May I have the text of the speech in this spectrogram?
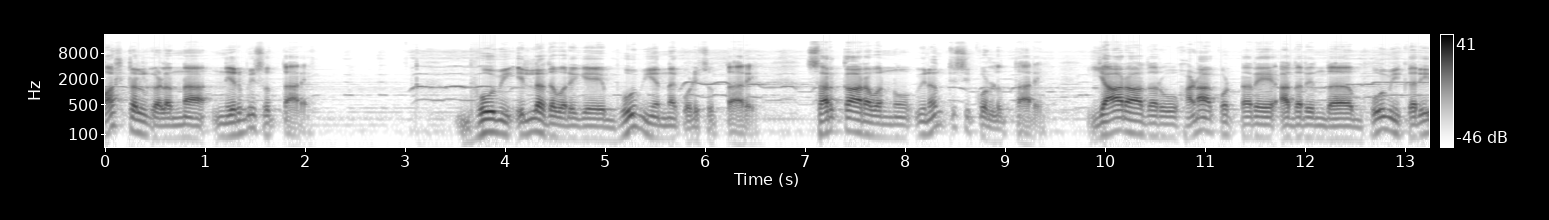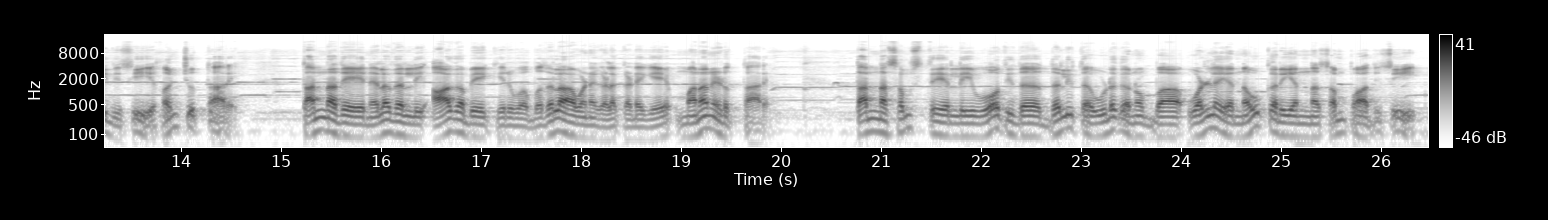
ಹಾಸ್ಟೆಲ್ಗಳನ್ನು ನಿರ್ಮಿಸುತ್ತಾರೆ. ಭೂಮಿ ಇಲ್ಲದವರಿಗೆ ಭೂಮಿಯನ್ನು ಕೊಡಿಸುತ್ತಾರೆ. ಸರ್ಕಾರವನ್ನು ವಿನಂತಿಸಿಕೊಳ್ಳುತ್ತಾರೆ. ಯಾರಾದರೂ ಹಣ ಕೊಟ್ಟರೆ ಅದರಿಂದ ಭೂಮಿ ಖರೀದಿಸಿ ಹಂಚುತ್ತಾರೆ. ತನ್ನದೇ ನೆಲದಲ್ಲಿ ಆಗಬೇಕಿರುವ ಬದಲಾವಣೆಗಳ ಕಡೆಗೆ ಮನ ನೆಡುತ್ತಾರೆ. ತನ್ನ ಸಂಸ್ಥೆಯಲ್ಲಿ ಓದಿದ ದಲಿತ ಹುಡುಗನೊಬ್ಬ ಒಳ್ಳೆಯ ನೌಕರಿಯನ್ನು ಸಂಪಾದಿಸಿ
